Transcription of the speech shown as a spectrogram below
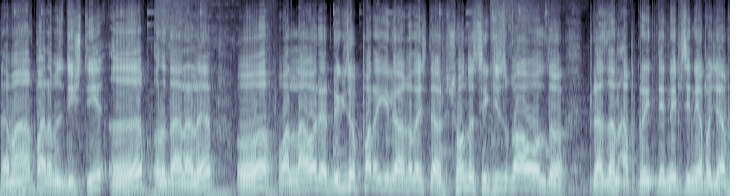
Tamam paramız düştü. Hop onu da alalım. Oh vallahi var ya ne güzel para geliyor arkadaşlar. Şu anda 8K oldu. Birazdan upgrade'lerin hepsini yapacağım.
